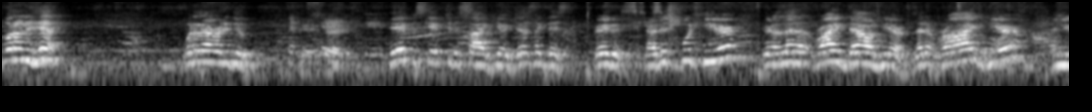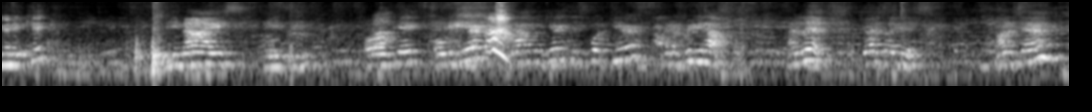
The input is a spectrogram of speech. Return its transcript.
Foot on the hip. What did I already do? Hip escape to the side here, just like this. Very good. Now this foot here, you're gonna let it ride down here. Let it ride here, and you're gonna kick. Be nice, easy. Okay, over here, now over here, this foot here, you're gonna bring it out. And lift, just like this. Understand?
